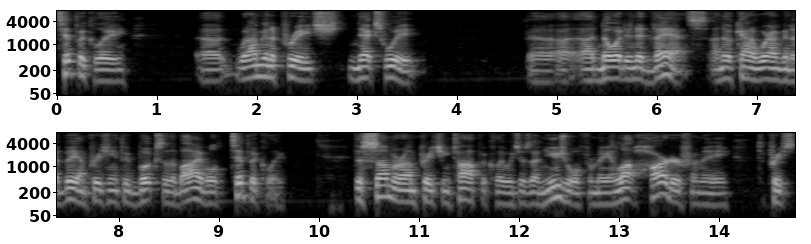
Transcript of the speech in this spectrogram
typically uh, what I'm going to preach next week. Uh, I, I, know it in advance. I know kind of where I'm going to be. I'm preaching through books of the Bible typically. This summer, I'm preaching topically, which is unusual for me and a lot harder for me to preach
